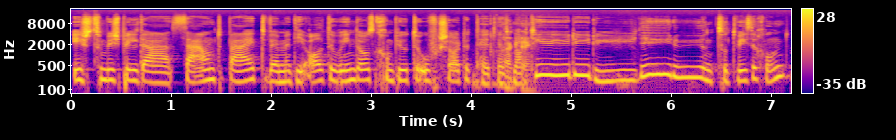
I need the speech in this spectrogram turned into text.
ist zum Beispiel der Soundbite, wenn man die alten Windows-Computer aufgeschaltet hat, wenn es okay. macht und so die Wiese kommt.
